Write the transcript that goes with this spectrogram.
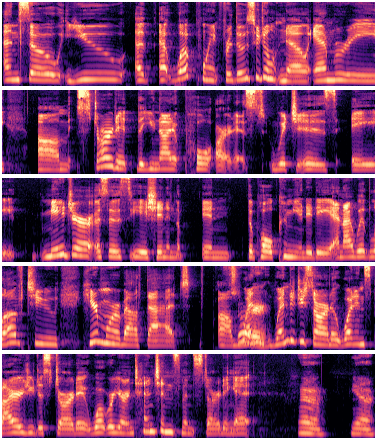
and so you, at, at, what point, for those who don't know, Anne Marie um, started the United Pole Artists, which is a major association in the in the pole community, and I would love to hear more about that um, sure. When when did you start it? What inspired you to start it? What were your intentions when starting it? Yeah, yeah.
